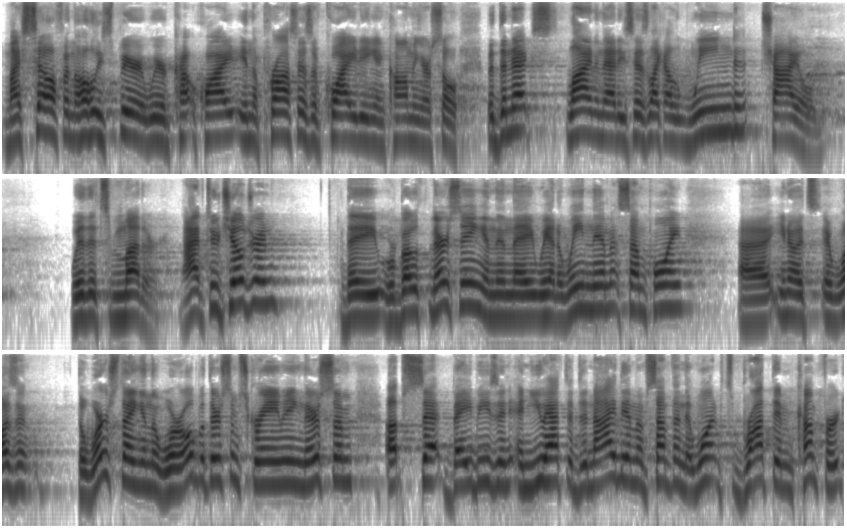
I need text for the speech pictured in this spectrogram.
myself and the Holy Spirit, we're quiet in the process of quieting and calming our soul. But the next line in that, he says, like a weaned child with its mother. I have two children. They were both nursing, and then they, we had to wean them at some point. Uh, you know, it wasn't the worst thing in the world, but there's some screaming, there's some upset babies, and, and you have to deny them of something that once brought them comfort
